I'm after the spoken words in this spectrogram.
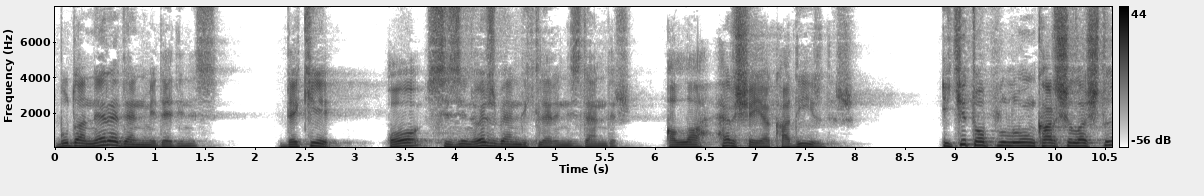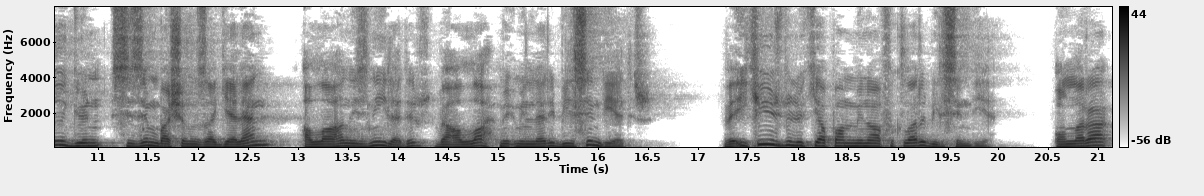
bu da nereden mi dediniz? De ki o sizin öz benliklerinizdendir. Allah her şeye kadirdir. İki topluluğun karşılaştığı gün sizin başınıza gelen Allah'ın izniyledir ve Allah müminleri bilsin diyedir. Ve iki yüzlülük yapan münafıkları bilsin diye. Onlara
